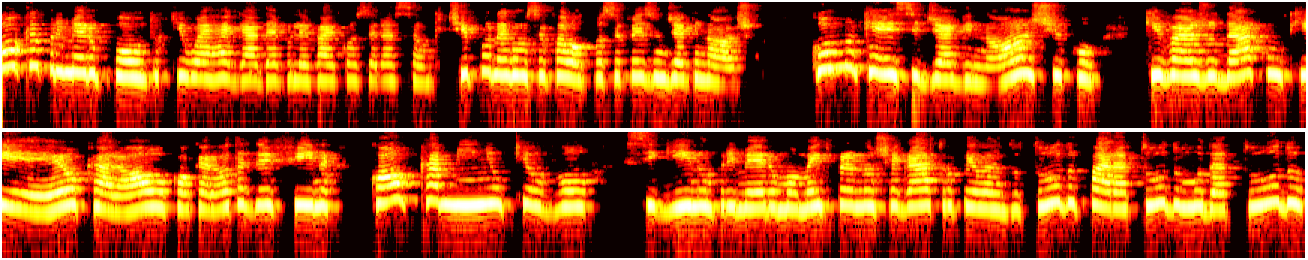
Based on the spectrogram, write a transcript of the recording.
qual que é o primeiro ponto que o RH deve levar em consideração? Que tipo, né, como você falou, que você fez um diagnóstico, como que é esse diagnóstico que vai ajudar com que eu, Carol, ou qualquer outra, defina qual caminho que eu vou seguir num primeiro momento para não chegar atropelando tudo, para tudo, muda tudo.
